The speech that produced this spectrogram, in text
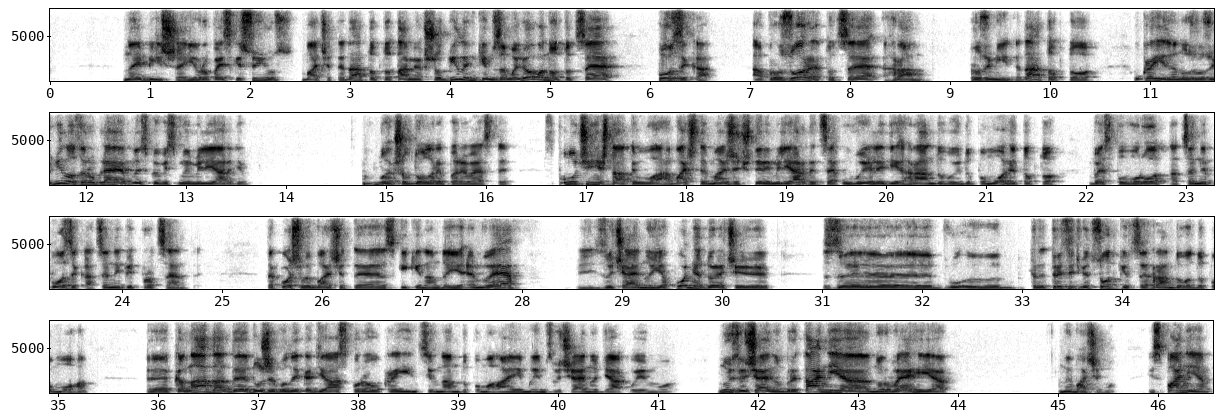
Найбільше Європейський Союз, бачите, да? тобто там, якщо біленьким замальовано, то це позика, а прозоре то це грант. Розумієте, да? Тобто Україна, ну зрозуміло, заробляє близько 8 мільярдів. Ну, якщо в долари перевести. Сполучені Штати, увага, бачите, майже 4 мільярди це у вигляді грантової допомоги, тобто безповоротна, це не позика, це не під проценти. Також ви бачите, скільки нам дає МВФ. Звичайно, Японія, до речі, з е, дву- е, 30% це грантова допомога. Е, Канада, де дуже велика діаспора українців, нам допомагає. Ми їм, звичайно, дякуємо. Ну і звичайно, Британія, Норвегія. Ми бачимо Іспанія,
